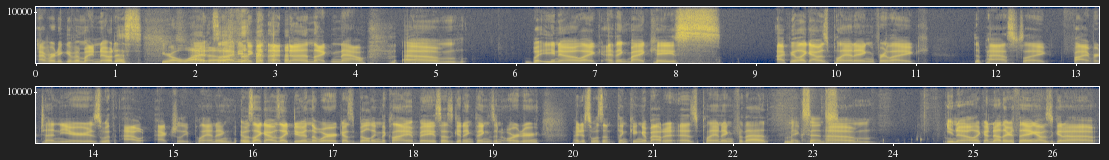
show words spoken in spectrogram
"I've already given my notice." you're a though so I need to get that done like now. Um, but you know, like I think my case, I feel like I was planning for like the past like five or ten years without actually planning. It was like I was like doing the work, I was building the client base, I was getting things in order. I just wasn't thinking about it as planning for that. makes sense. Um, you know, like another thing I was gonna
